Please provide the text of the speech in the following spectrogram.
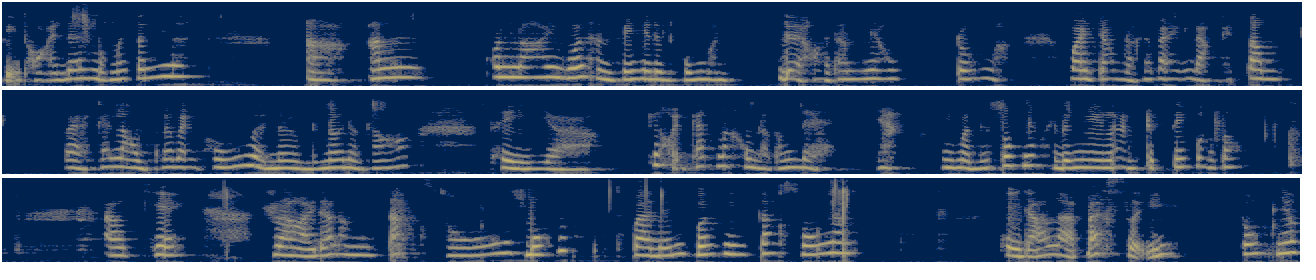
điện thoại lên bật máy tính lên. À anh online với thành viên gia đình của mình để hỏi thăm nhau đúng không quan trọng là các bạn đặt cái tâm và cái lòng các bạn hướng về nơi nơi nào đó thì uh, cái khoảng cách nó không là vấn đề nha. Nhưng mà nếu tốt nhất thì đương nhiên là ăn trực tiếp vẫn tốt. Ok. Rồi đó là nguyên tắc số 4 và đến với nguyên tắc số 5 thì đó là bác sĩ tốt nhất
